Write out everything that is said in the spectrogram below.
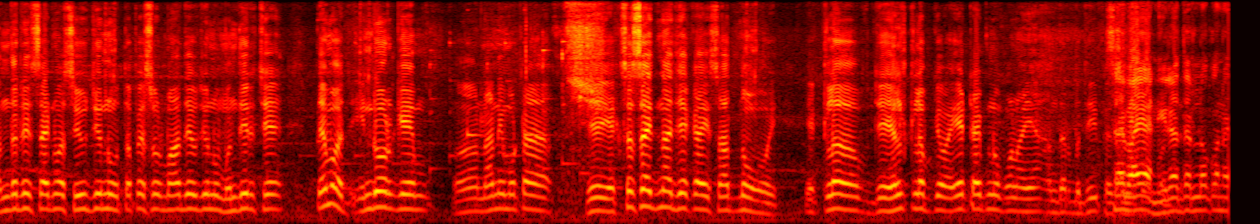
અંદરની સાઈડમાં શિવજીનું, તપેશ્વર મહાદેવજીનું મંદિર છે, તેમજ ઇન્ડોર ગેમ નાની મોટા જે એક્સરસાઇઝના જે કાંઈ સાધનો હોય એ ક્લબ જે હેલ્થ ક્લબ કહેવાય એ ટાઈપનું પણ અહીંયા અંદર બધી સાહેબ અહીંયા નિરાધાર લોકોને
